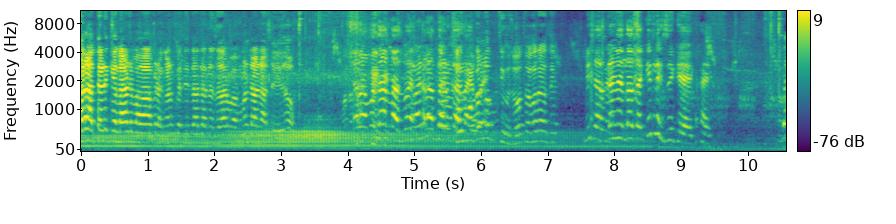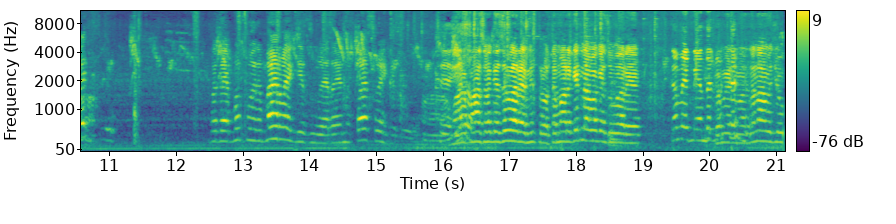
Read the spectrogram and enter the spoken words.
ખરા તડકે લાડવા આપડે ગણપતિ દાદાને ઝારવા મંડાના છે જો. ના દાદા કેટલીક જગ્યાએ ખાય. બધા બપોરે બાર વાગે જુવારે અને પાંચ વાગે જુવારે. મારે પાંચ વાગે સવારે મિત્રો. તમારે કેટલા વાગે સવારે કમેન્ટની અંદર જણાવજો.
